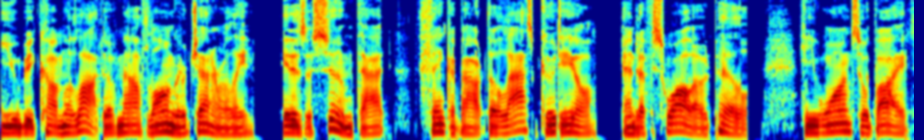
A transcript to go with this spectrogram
you become a lot of mouth longer generally, it is assumed that, think about the last good deal, and if swallowed pill. He wants a bite,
